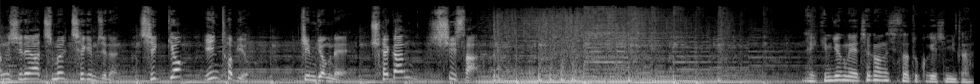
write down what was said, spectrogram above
당신의 아침을 책임지는 직격 인터뷰 김경래 최강 시사 네, 김경래 최강 시사 듣고 계십니다.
